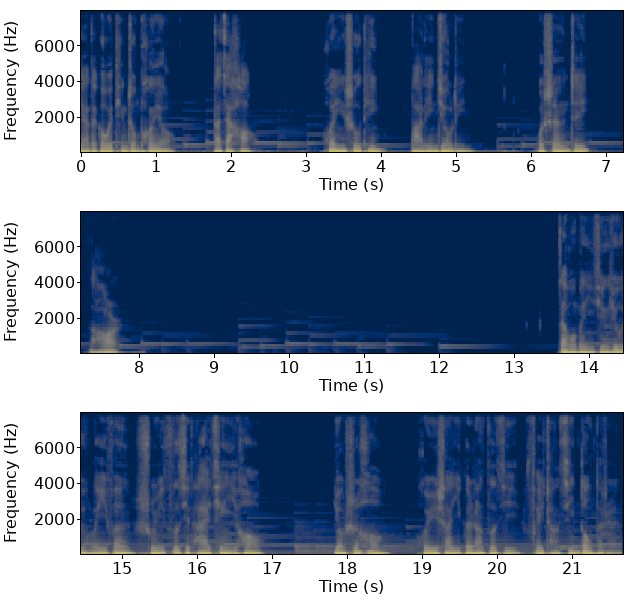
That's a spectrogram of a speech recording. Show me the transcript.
亲爱的各位听众朋友，大家好，欢迎收听八零九零，我是 NJ 老二。在我们已经拥有了一份属于自己的爱情以后，有时候会遇上一个让自己非常心动的人，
